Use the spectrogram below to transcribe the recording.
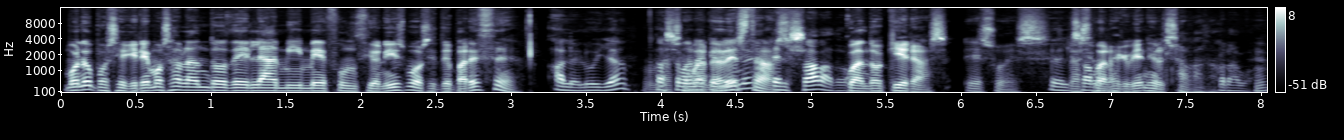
Bueno, pues seguiremos hablando del amimefuncionismo, si te parece. Aleluya. Una La semana, que de viene, estas. el sábado. Cuando quieras, eso es. El la sábado. semana que viene, el sábado. Bravo. ¿eh?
